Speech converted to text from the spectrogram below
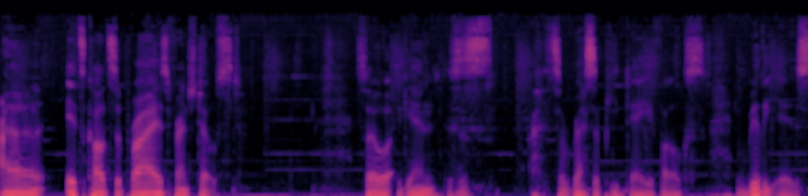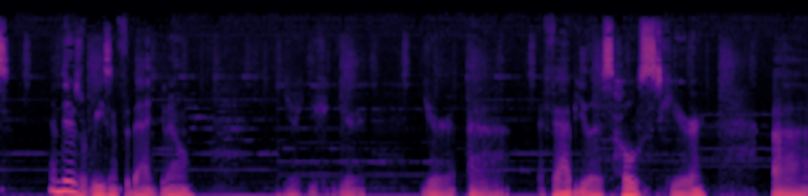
Uh, it's called Surprise French Toast. So again, this is it's a recipe day, folks. It really is, and there's a reason for that. You know, your your your uh, fabulous host here uh,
